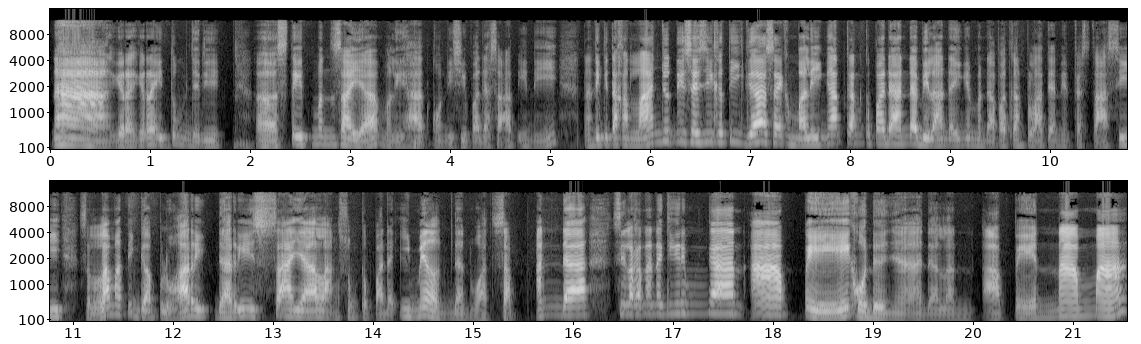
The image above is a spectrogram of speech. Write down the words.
Nah, kira-kira itu menjadi uh, statement saya melihat kondisi pada saat ini. Nanti kita akan lanjut di sesi ketiga. Saya kembali ingatkan kepada Anda bila Anda ingin mendapatkan pelatihan investasi selama 30 hari dari saya langsung kepada email dan WhatsApp Anda. Silakan Anda kirimkan AP, kodenya adalah AP nama,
